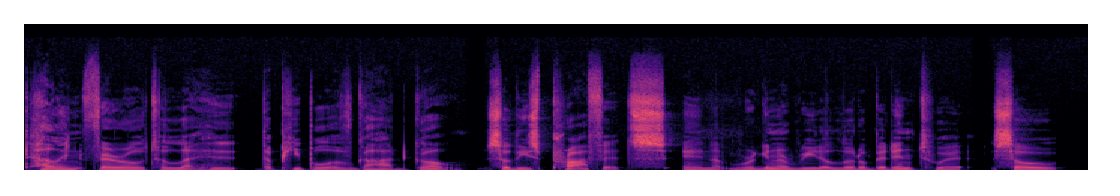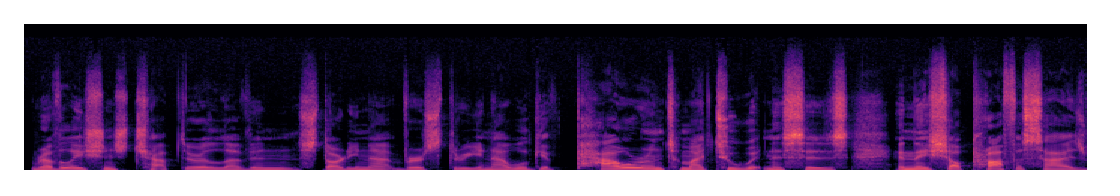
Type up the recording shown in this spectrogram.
telling Pharaoh to let his, the people of God go. So these prophets, and we're going to read a little bit into it. So Revelations chapter 11, starting at verse 3 And I will give power unto my two witnesses, and they shall prophesy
